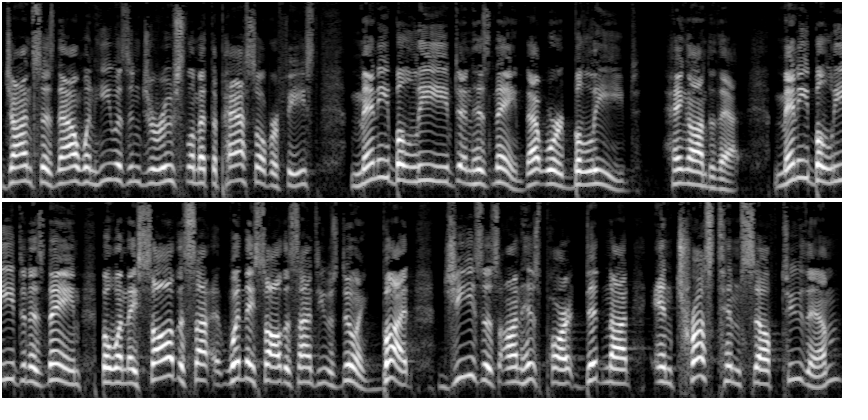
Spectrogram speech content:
John says now, when he was in Jerusalem at the Passover feast, many believed in his name. That word believed. Hang on to that. Many believed in his name, but when they saw the when they saw the signs he was doing, but Jesus on his part did not entrust himself to them.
